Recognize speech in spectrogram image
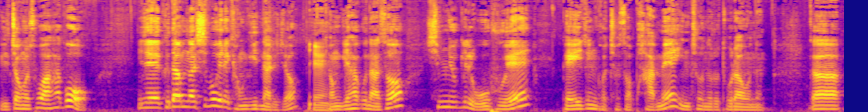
일정을 소화하고 이제 그 다음날 15일에 경기 날이죠. 예. 경기하고 나서 16일 오후에 베이징 거쳐서 밤에 인천으로 돌아오는. 그러니까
